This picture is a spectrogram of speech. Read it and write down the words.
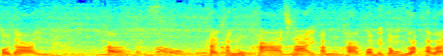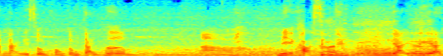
พอได้ค่ะทั้งเราใครทั้งลูกค้าใช่ค่ะลูกค้าก็ไม่ต้องรับภาระหนักในส่วนของต้องจ่ายเพิ่มอ่านี่ค่ะสิ่งหนึ่งยายเรียน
